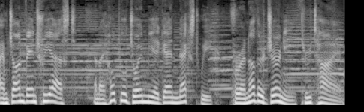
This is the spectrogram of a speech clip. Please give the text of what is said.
I'm John Van Trieste, and I hope you'll join me again next week for another journey through time.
